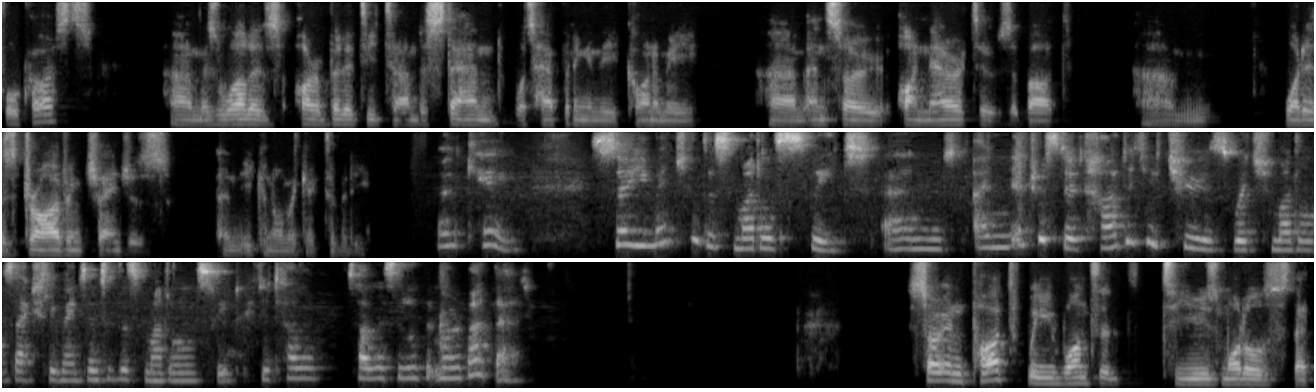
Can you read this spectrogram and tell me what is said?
forecasts, um, as well as our ability to understand what's happening in the economy. Um, and so our narratives about um, what is driving changes in economic activity. Okay. So you mentioned this model suite, and I'm interested, how did you choose which models actually went into this model suite? Could you tell, tell us a little bit more about that? So in part, we wanted to use models that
